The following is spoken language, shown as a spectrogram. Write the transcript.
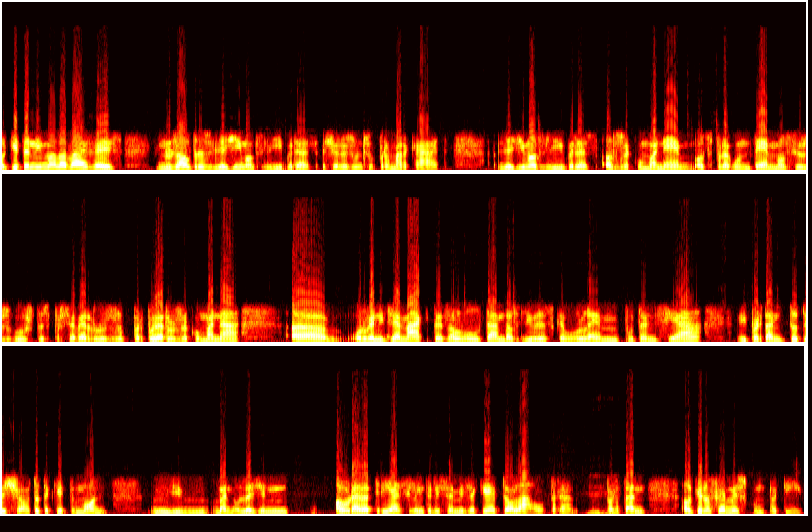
El que tenim a l'abast és nosaltres llegim els llibres, això no és un supermercat, llegim els llibres, els recomanem, els preguntem els seus gustos per saber-los, per poder-los recomanar, eh, organitzem actes al voltant dels llibres que volem potenciar i per tant tot això, tot aquest món, mm, bueno, la gent haurà de triar si li interessa més aquest o l'altre. Mhm. -huh. Per tant, el que no fem és competir.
